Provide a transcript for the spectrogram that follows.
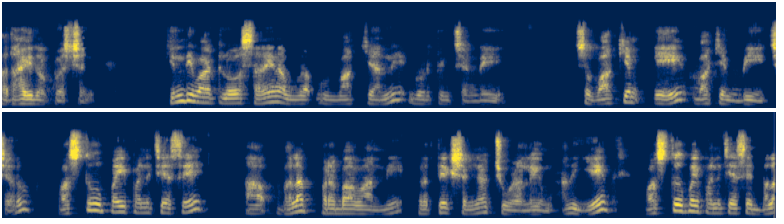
పదహైదో క్వశ్చన్ కింది వాటిలో సరైన వాక్యాన్ని గుర్తించండి. సో, వాక్యం ఏ, వాక్యం బి ఇచ్చారు. వస్తువుపై పనిచేసే ఆ బల ప్రభావాన్ని ప్రత్యక్షంగా చూడలేం. అది ఏ. వస్తువుపై పనిచేసే బల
